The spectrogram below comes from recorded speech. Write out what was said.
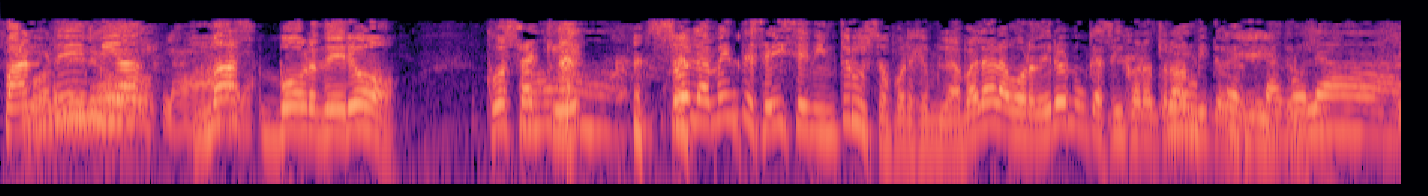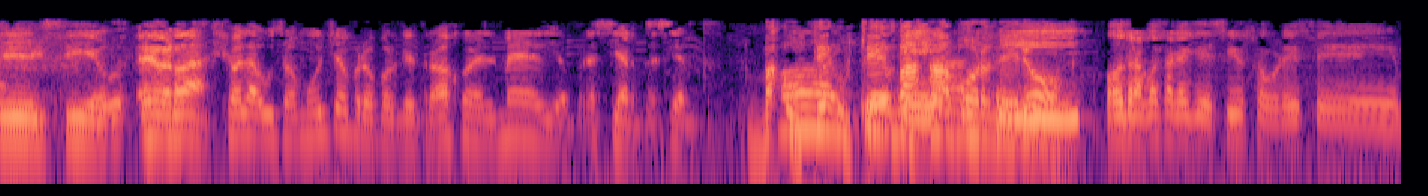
Pandemia Borderó, claro. más borderó. cosa que solamente se dice en intrusos, por ejemplo. La palabra bordero nunca se dijo en otro Qué ámbito. espectacular. Sí, sí, es verdad. Yo la uso mucho, pero porque trabajo en el medio. Pero es cierto, es cierto. Va- usted Ay, usted va a borderó. Y otra cosa que hay que decir sobre ese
